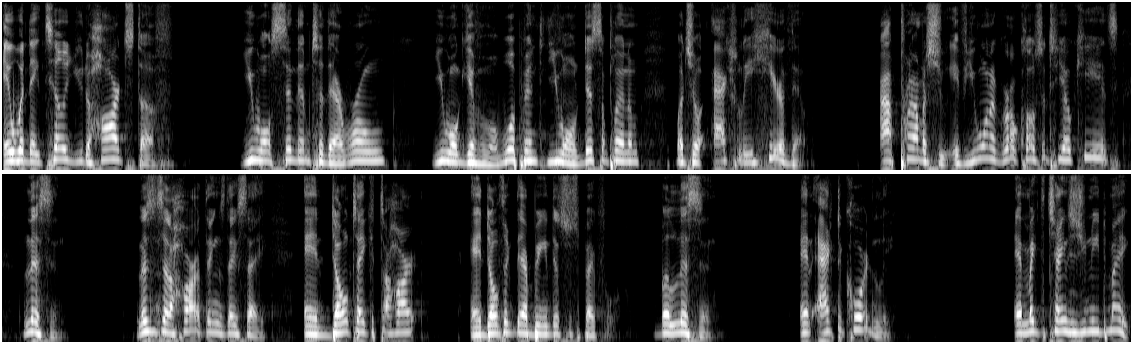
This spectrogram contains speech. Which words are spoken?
And when they tell you the hard stuff, you won't send them to their room. You won't give them a whooping. You won't discipline them, but you'll actually hear them. I promise you, if you want to grow closer to your kids, listen. Listen to the hard things they say and don't take it to heart and don't think they're being disrespectful. But listen and act accordingly and make the changes you need to make.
